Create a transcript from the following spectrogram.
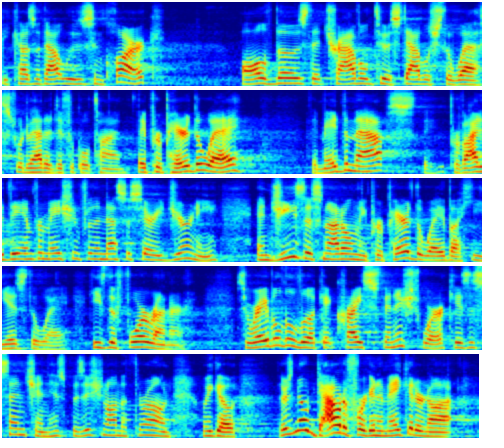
because without Lewis and Clark, all of those that traveled to establish the West would have had a difficult time. They prepared the way, they made the maps, they provided the information for the necessary journey, and Jesus not only prepared the way, but He is the way. He's the forerunner. So we're able to look at Christ's finished work, His ascension, His position on the throne. We go, there's no doubt if we're going to make it or not.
